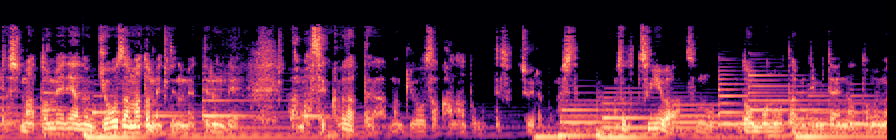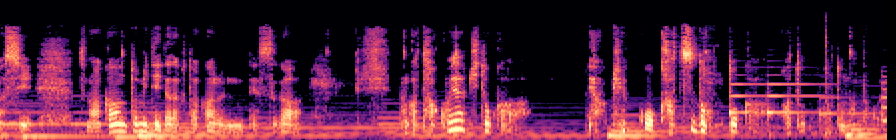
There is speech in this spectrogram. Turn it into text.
私まとめであの餃子まとめっていうのもやってるんで、あまあせっかくだったら、まあ、餃子かなと思ってそっちを選びました。ちょっと次はその丼物を食べてみたいなと思いますし、そのアカウント見ていただくとわかるんですが、なんかたこ焼きとか、いや結構カツ丼とか、あと、あとなんだこれ。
